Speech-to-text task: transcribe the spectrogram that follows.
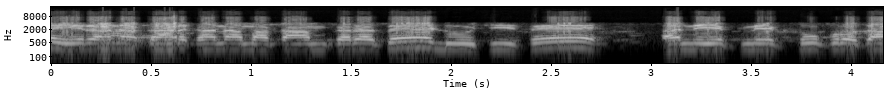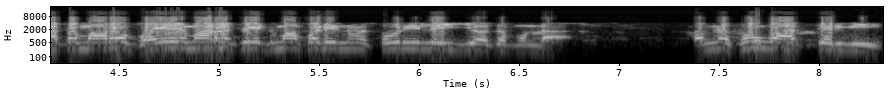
હીરાના કારખાનામાં કામ કરે છે ડોશી છે અને એક ને એક છોકરો છે. આ તો મારો ભાઈ મારા પેટમાં પડીને છોડી લઈ ગયો હતો મુંડા. તમને શું વાત કરવી?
